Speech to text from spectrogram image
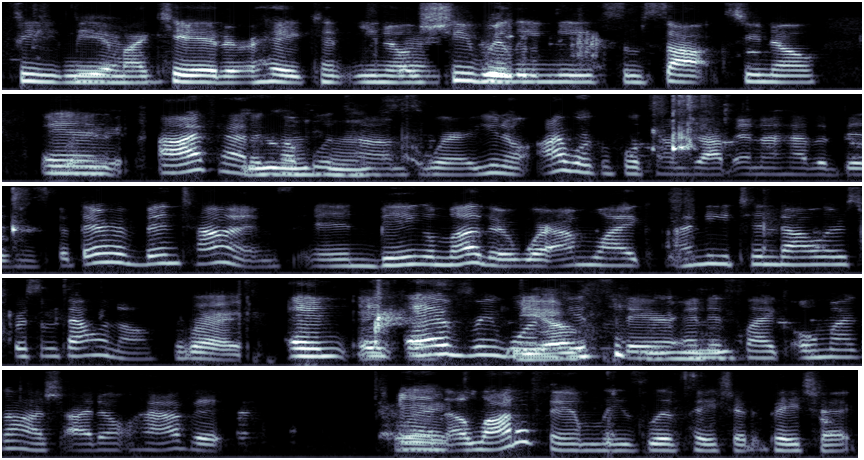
feed me and my kid?" or "Hey, can you know Right. she really needs some socks?" You know. And Right. I've had a couple of Mhm. times where, you know, I work a full time job and I have a business, but there have been times in being a mother where I'm like, I need ten dollars for some Tylenol, right and and Exactly. everyone Yeah. gets there, and Mhm. it's like, oh my gosh, I don't have it. And a lot of families live paycheck to paycheck.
